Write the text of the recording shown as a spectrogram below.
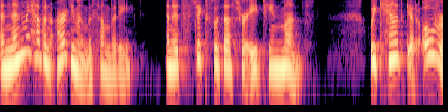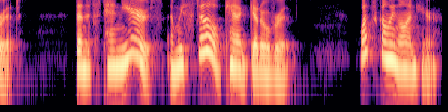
And then we have an argument with somebody, and it sticks with us for 18 months. We can't get over it. Then it's 10 years, and we still can't get over it. What's going on here?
